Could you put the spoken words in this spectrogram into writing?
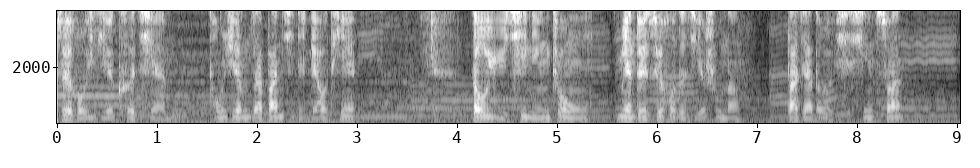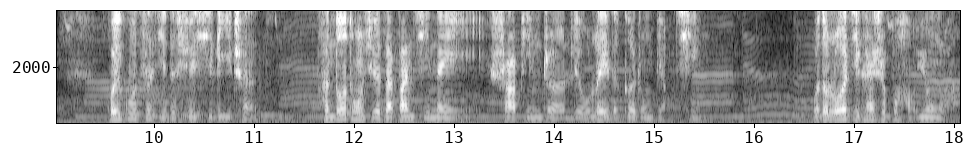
最后一节课前，同学们在班级里聊天，都语气凝重。面对最后的结束呢，大家都有些心酸。回顾自己的学习历程，很多同学在班级内刷屏着流泪的各种表情。我的逻辑开始不好用了。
